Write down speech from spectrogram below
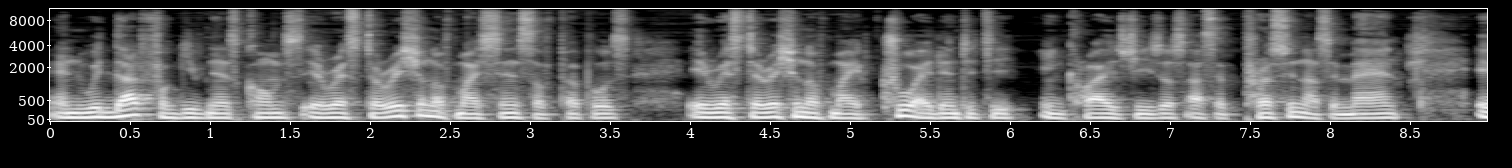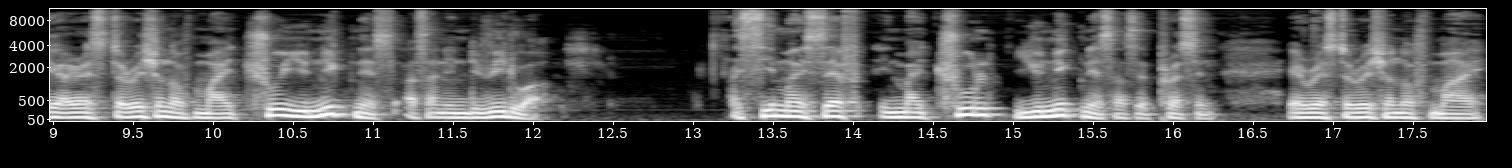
And with that forgiveness comes a restoration of my sense of purpose, a restoration of my true identity in Christ Jesus as a person, as a man, a restoration of my true uniqueness as an individual. I see myself in my true uniqueness as a person, a restoration of my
